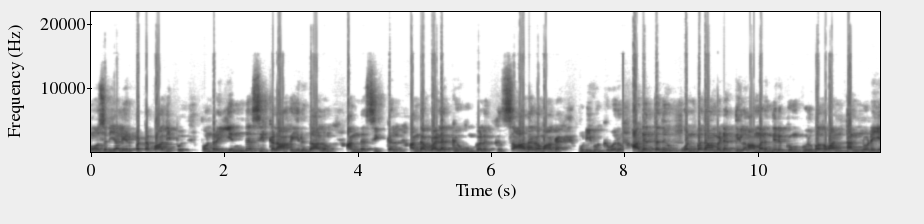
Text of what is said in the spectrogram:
மோசடியால் ஏற்பட்ட பாதிப்பு போன்ற எந்த சிக்கலாக இருந்தாலும் அந்த சிக்கல் அந்த வழக்கு உங்களுக்கு சாதகமாக முடிவுக்கு வரும். அடுத்தது ஒன்பதாம் இடத்தில் அமர்ந்திருக்கும் குரு பகவான் தன்னுடைய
